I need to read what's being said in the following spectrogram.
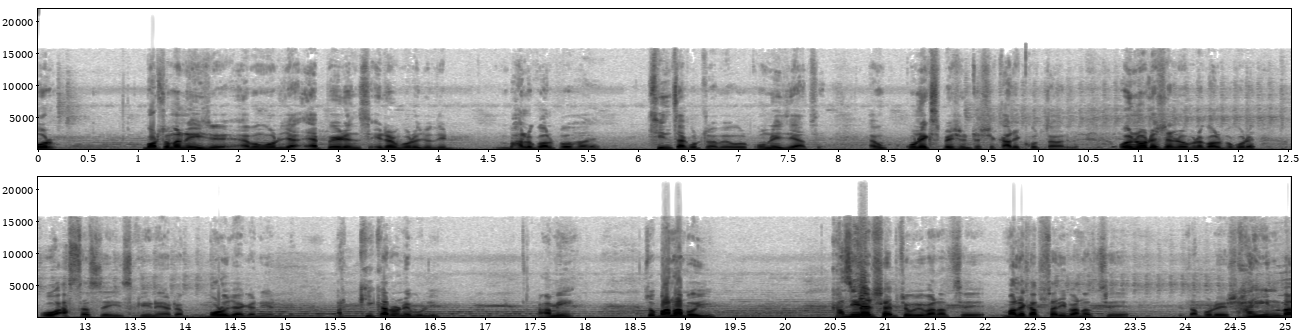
ওর বর্তমানে এই যে, এবং ওর যা অ্যাপিয়ারেন্স এটার উপরে যদি ভালো গল্প হয় চিন্তা করতে হবে ওর কোন এজে আছে এবং কোন এক্সপ্রেশনটা সে কারেক্ট করতে পারবে। ওই নোটেশনের উপরে গল্প করে ও আস্তে আস্তে স্ক্রিনে একটা বড় জায়গা নিয়ে নেবে। আর কী কারণে বলি, আমি তো বানাবই। কাজিয়ার সাহেব ছবি বানাচ্ছে, মালেক আফসারি বানাচ্ছে, তারপরে শাহিন বা,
